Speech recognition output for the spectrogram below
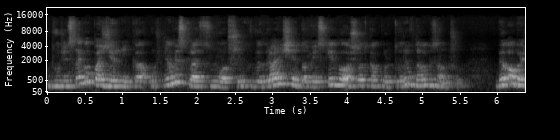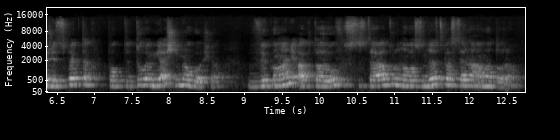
Dwudziestego października uczniowie z klas młodszych wybrali się do Miejskiego Ośrodka Kultury w Nowym Sączu, by obejrzeć spektakl pod tytułem Jaś i Małgosia w wykonaniu aktorów z Teatru Nowosądecka Scena Amatora.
